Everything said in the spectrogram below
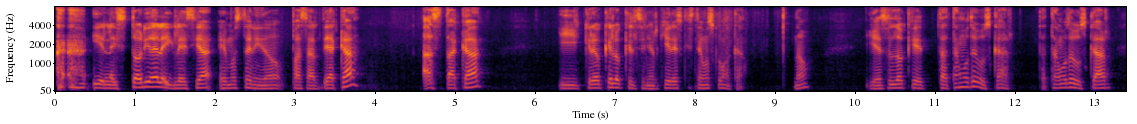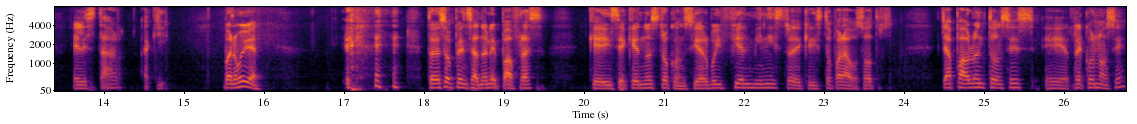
y en la historia de la iglesia hemos tenido pasar de acá hasta acá. Y creo que lo que el Señor quiere es que estemos como acá, ¿no? Y eso es lo que tratamos de buscar. Tratamos de buscar el estar aquí. Bueno, muy bien. Todo eso pensando en Epafras, que dice que es nuestro consiervo y fiel ministro de Cristo para vosotros. Ya Pablo entonces eh, reconoce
